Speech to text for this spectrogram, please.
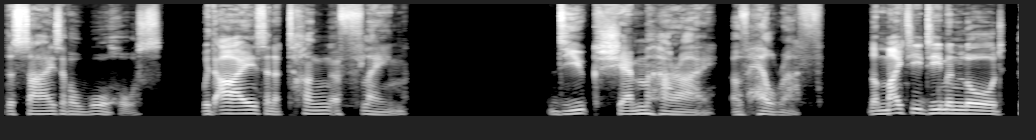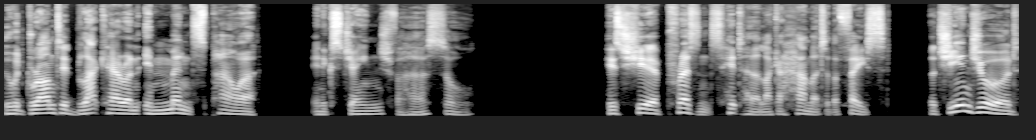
the size of a warhorse, with eyes and a tongue of flame. Duke Shem-Harai of Hellwrath, the mighty demon lord who had granted Black Herran immense power in exchange for her soul. His sheer presence hit her like a hammer to the face, but she endured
